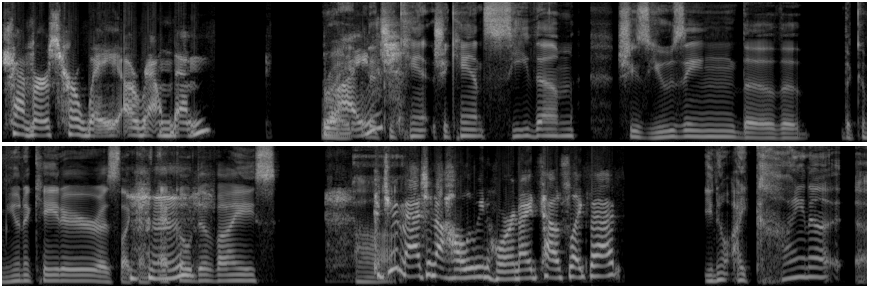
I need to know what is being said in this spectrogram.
traverse her way around them. Right. That she can't she can't see them. She's using the the the communicator as like an Mhm. echo device. Uh, could you imagine a halloween horror nights house like that? You know i kind of uh,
